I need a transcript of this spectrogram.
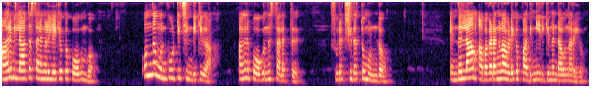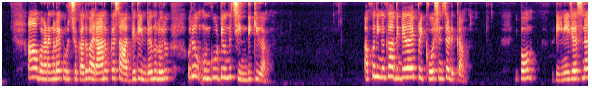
ആരുമില്ലാത്ത സ്ഥലങ്ങളിലേക്കൊക്കെ പോകുമ്പോൾ ഒന്ന് മുൻകൂട്ടി ചിന്തിക്കുക. അങ്ങനെ പോകുന്ന സ്ഥലത്ത് സുരക്ഷിതത്വമുണ്ടോ? എന്തെല്ലാം അപകടങ്ങൾ അവിടെയൊക്കെ പതുങ്ങിയിരിക്കുന്നുണ്ടാവും എന്നറിയോ ആ അപകടങ്ങളെ അപകടങ്ങളെക്കുറിച്ചൊക്കെ അത് വരാനൊക്കെ സാധ്യതയുണ്ട് എന്നുള്ളൊരു ഒരു മുൻകൂട്ടി ഒന്ന് ചിന്തിക്കുക. അപ്പോൾ നിങ്ങൾക്ക് അതിന്റേതായ പ്രിക്കോഷൻസ് എടുക്കാം. ഇപ്പോൾ ടീനേജേഴ്സിന്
